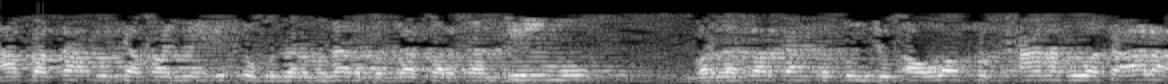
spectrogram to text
Apakah ucapannya itu benar-benar berdasarkan ilmu, berdasarkan petunjuk Allah Subhanahu wa taala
